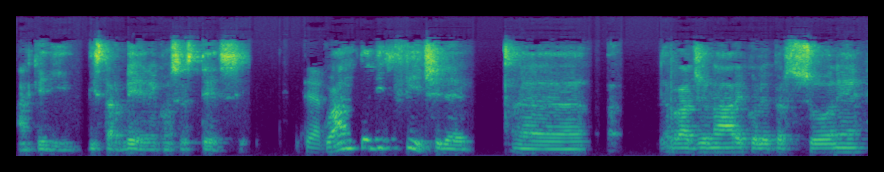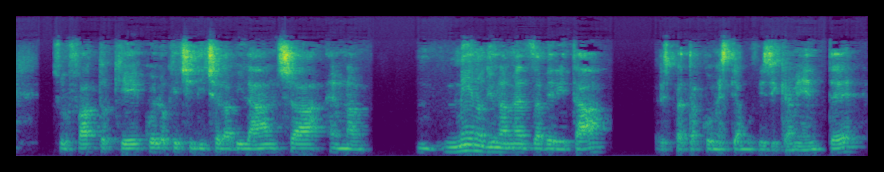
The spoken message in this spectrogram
anche di, di star bene con se stessi. Certo. Quanto è difficile eh, ragionare con le persone sul fatto che quello che ci dice la bilancia è una meno di una mezza verità rispetto a come stiamo fisicamente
